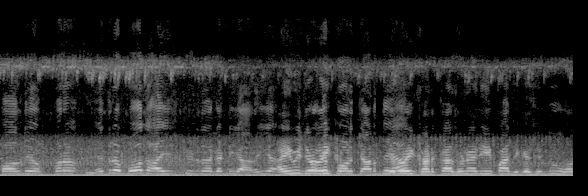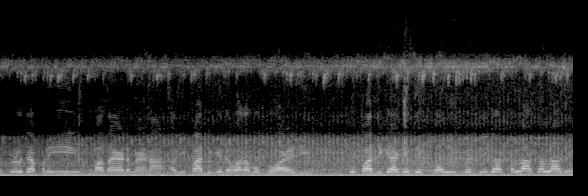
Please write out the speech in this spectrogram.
ਪੁਲ ਦੇ ਉੱਪਰ। ਇਧਰੋਂ ਬਹੁਤ ਹਾਈ ਸਪੀਡ ਨਾਲ ਗੱਡੀ ਆ ਰਹੀ ਆ। ਅਸੀਂ ਵੀ ਜਦੋਂ ਹੀ ਪੁਲ ਚੜਦੇ ਜਦੋਂ ਆ ਖੜਕਾ ਸੁਣਿਆ ਜੀ ਅਸੀਂ ਭੱਜ ਕੇ ਸਿੱਧੂ ਹਸਪੀਟਲ ਤੇ ਆਪਣੀ ਮਾਤਾ ਐਡਮਿਟ ਆ। ਅਸੀਂ ਭੱਜ ਕੇ ਦੁਬਾਰਾ ਉੱਥੋਂ ਆਏ ਜੀ ਤੇ ਭੱਜ ਕੇ ਆ ਕੇ ਦੇਖਿਆ ਜੀ ਗੱਡੀ ਦਾ ਕੱਲਾ ਕੱਲਾ ਜੀ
